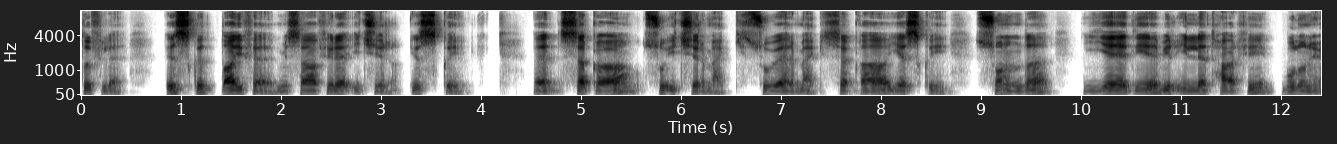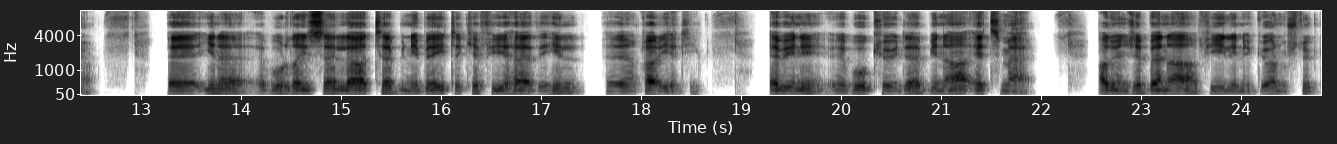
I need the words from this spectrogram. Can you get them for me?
tıfle. İskıt dayfe misafire içir. İski. Evet, seka su içirmek, su vermek. Seka yeski. Sonunda ye diye bir illet harfi bulunuyor. Ee, yine burada ise la tebni beyteke fi hadihil e, qaryeti. Evini bu köyde bina etme. Az önce bena fiilini görmüştük.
